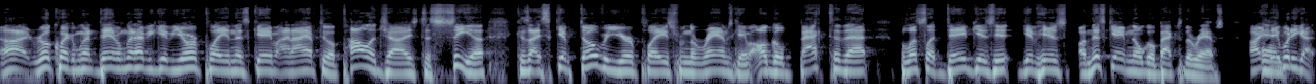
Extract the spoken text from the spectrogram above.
All right, real quick, I'm going to Dave. I'm going to have you give your play in this game, and I have to apologize to Sia because I skipped over your plays from the Rams game. I'll go back to that, but let's let Dave give his, give his on this game. Then we'll go back to the Rams. All right, and, Dave, what do you got?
